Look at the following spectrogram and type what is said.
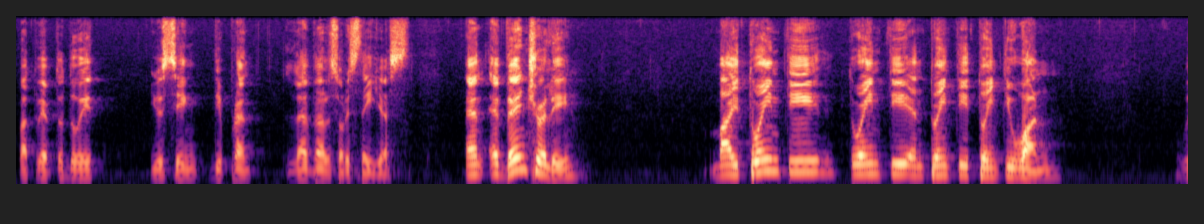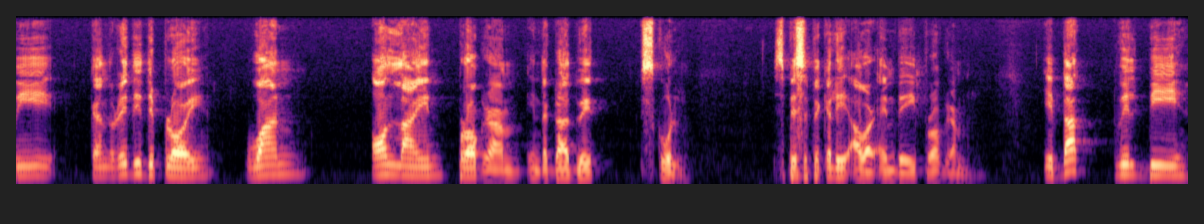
but we have to do it using different levels or stages. And eventually, by 2020 and 2021, we can already deploy one online program in the graduate school, specifically our MBA program. If that will be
